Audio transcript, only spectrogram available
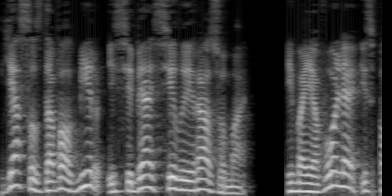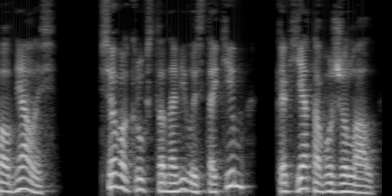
Я создавал мир из себя силой разума, и моя воля исполнялась. Все вокруг становилось таким, как я того желал,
